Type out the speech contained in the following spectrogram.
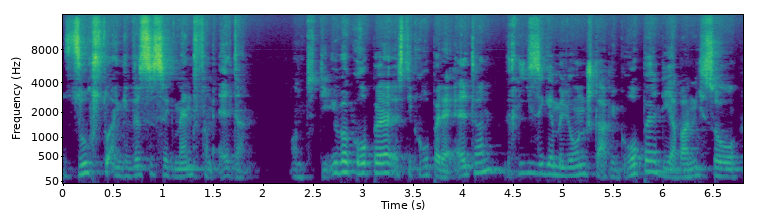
suchst du ein gewisses Segment von Eltern. Und die Übergruppe ist die Gruppe der Eltern, riesige millionenstarke Gruppe, die aber nicht so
